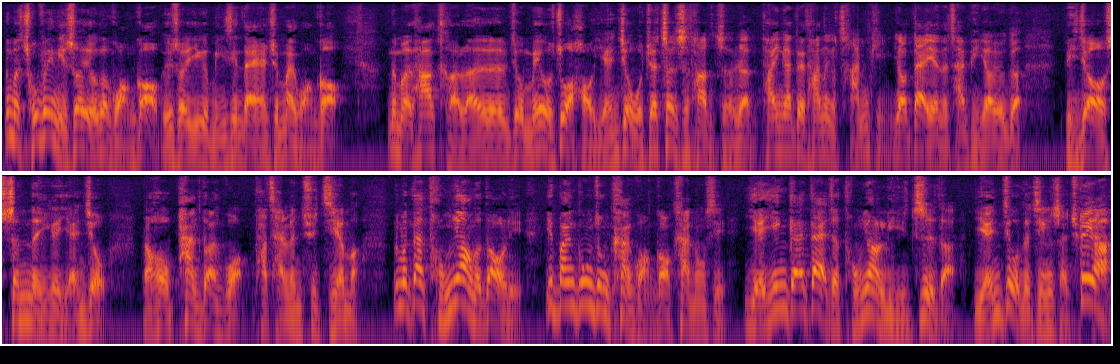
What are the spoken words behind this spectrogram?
那么，除非你说有个广告，比如说一个明星代言去卖广告，那么他可能就没有做好研究，我觉得这是他的责任，他应该对他那个产品要代言的产品要有一个比较深的一个研究，然后判断过，他才能去接嘛。那么，但同样的道理，一般公众看广告、看东西，也应该带着同样理智的研究的精神去看。对呀、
